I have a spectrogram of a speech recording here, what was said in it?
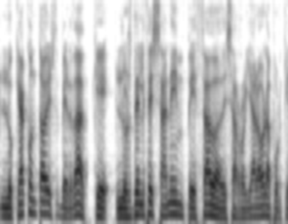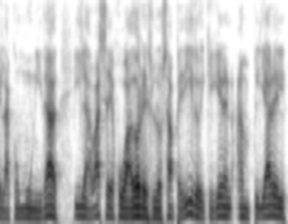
lo que ha contado es verdad, que los DLCs se han empezado a desarrollar ahora porque la comunidad y la base de jugadores los ha pedido y que quieren ampliar el,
